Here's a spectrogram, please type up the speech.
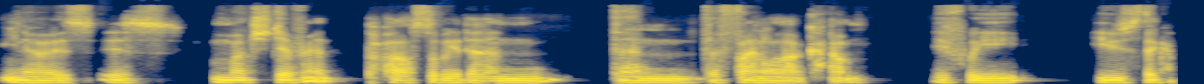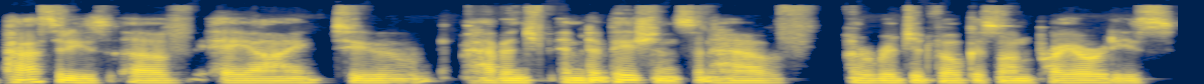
you know, is is much different possibly than than the final outcome. If we use the capacities of AI to have infinite patience and have a rigid focus on priorities,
